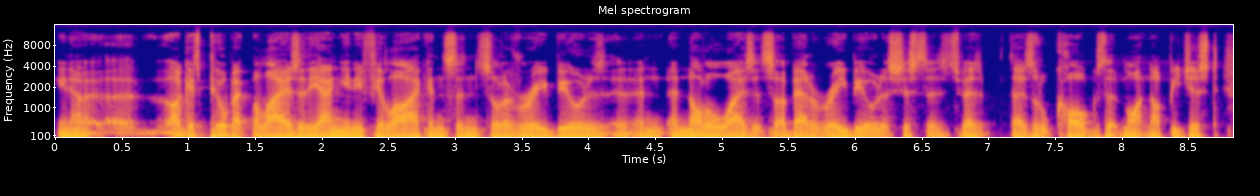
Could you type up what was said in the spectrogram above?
you know, uh, I guess peel back the layers of the onion, if you like, and, and sort of rebuild. And, and not always it's about a rebuild. It's just it's about those little cogs that might not be just –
